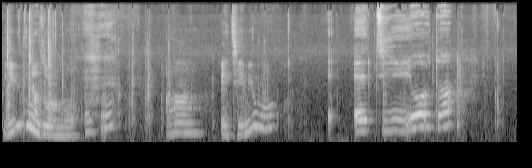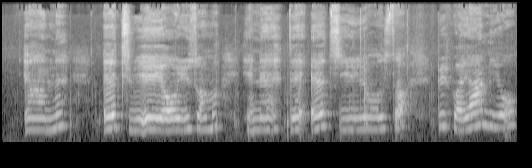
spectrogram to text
İyi bir dinozor mu? Hı hı. Aa, et yemiyor mu? Et yiyor da yani et yiyoruz ama yine de et yiyorsa bir falan yok.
